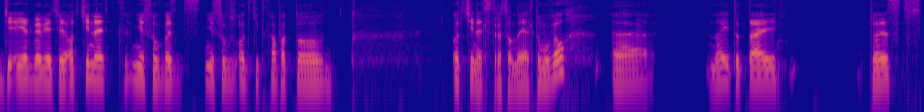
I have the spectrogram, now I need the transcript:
Gdzie, jakby wiecie, odcinek newsów bez newsów od GitHuba to odcinek stracony, jak to mówią. E, no i tutaj to jest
